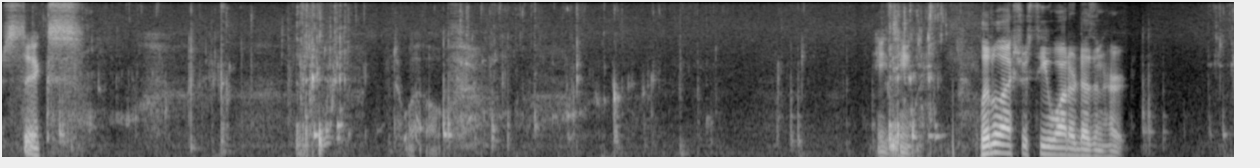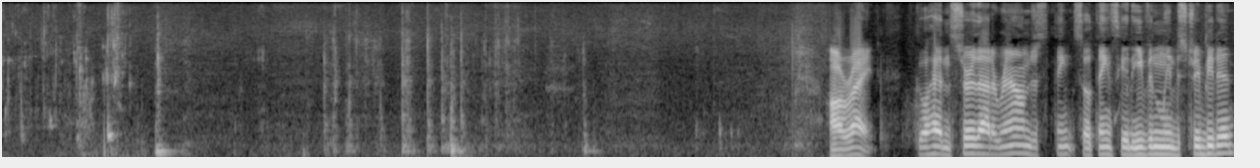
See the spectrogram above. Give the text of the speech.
Six, 12, 18. Little extra seawater doesn't hurt. All right. Go ahead and stir that around just think so things get evenly distributed.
